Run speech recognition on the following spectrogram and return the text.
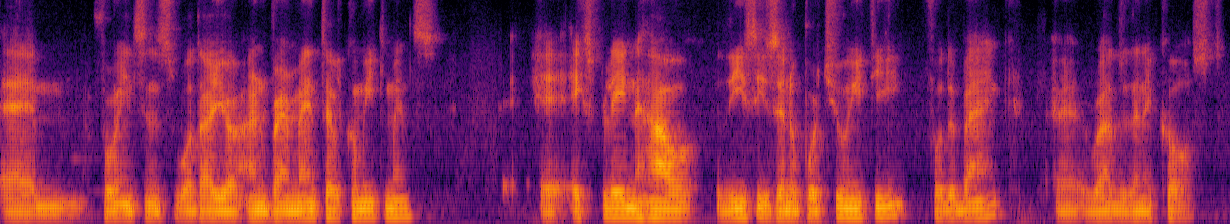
um, for instance, what are your environmental commitments, uh, explain how this is an opportunity for the bank uh, rather than a cost, uh,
